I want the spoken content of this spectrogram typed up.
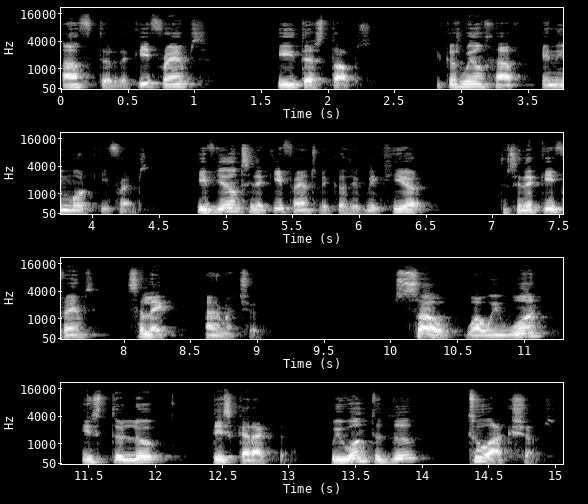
after the keyframes, it stops, because we don't have any more keyframes. If you don't see the keyframes, because you click here to see the keyframes, select armature. So what we want is to loop this character. We want to do two actions.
